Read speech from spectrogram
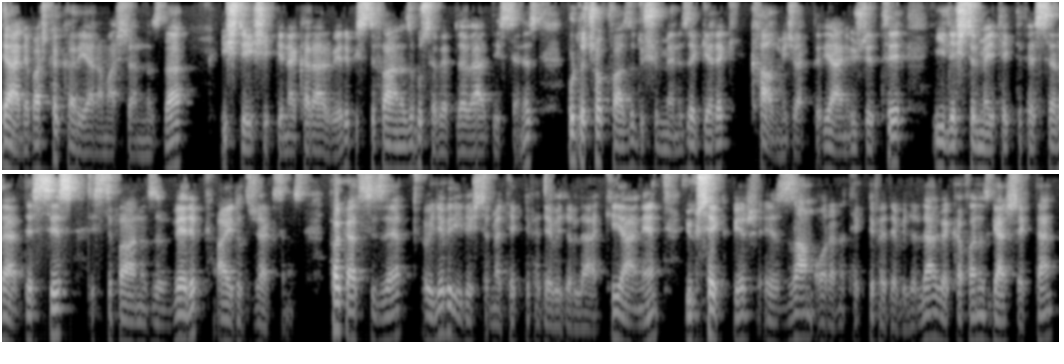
yani başka kariyer amaçlarınızda iş değişikliğine karar verip istifanızı bu sebeple verdiyseniz burada çok fazla düşünmenize gerek kalmayacaktır. Yani ücreti iyileştirmeyi teklif etseler de siz istifanızı verip ayrılacaksınız. Fakat size öyle bir iyileştirme teklif edebilirler ki yani yüksek bir e, zam oranı teklif edebilirler ve kafanız gerçekten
